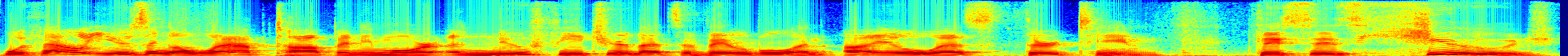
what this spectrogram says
without using a laptop anymore, a new feature that's available in iOS 13. This is huge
